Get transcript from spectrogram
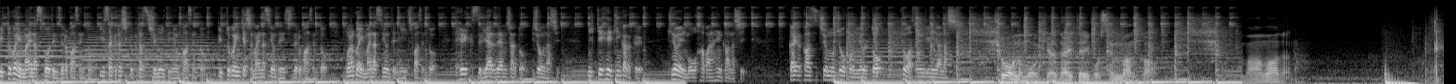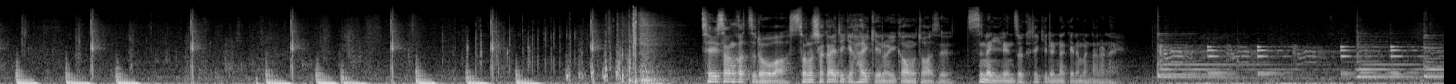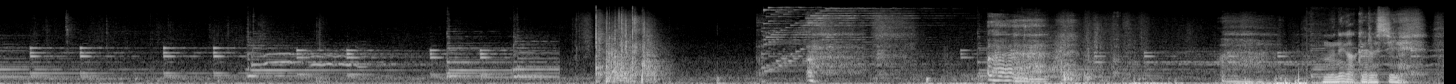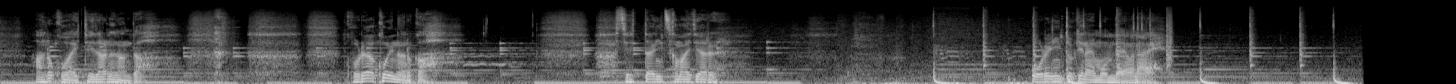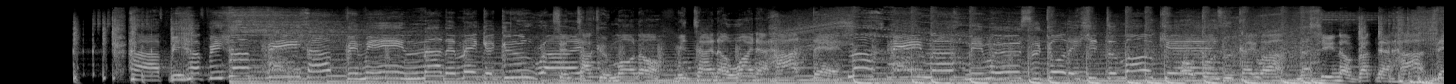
ビットコインマイナス5.0%、イーサクラシックプラス12.4%、ビットコインキャッシュマイナス4.10%、モラコインマイナス4.21%、FX リアルタイムチャート異常なし、日経平均価格、昨日よも大幅な変化なし、外貨為替注文情報によると、今日は損切りなし。今日の儲けは大体5000万か。まあまあだな。生産活動はその社会的背景のいかんを問わず常に連続的でなければならない。胸が苦しい。あの子は一体誰なんだ？これは恋なのか？絶対に捕まえてやる。俺に解けない問題はない。ハッピーハッピーハッピーハッピーみんなで make a good ride. 洗濯物みたいなワイナー張って。何何息子で人儲け。お小遣いはなしのバックなハーデ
